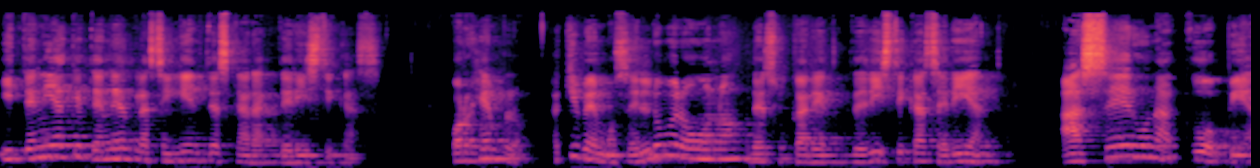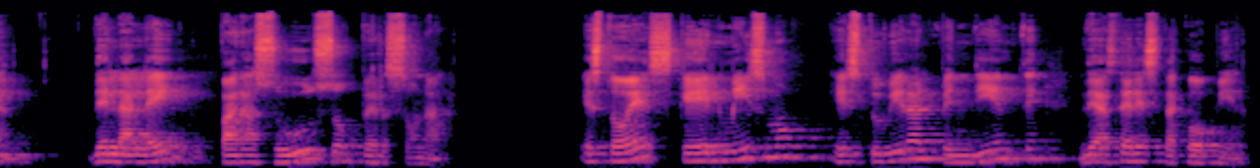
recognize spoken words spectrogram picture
y tenía que tener las siguientes características. Por ejemplo, aquí vemos el número uno de su característica sería hacer una copia de la ley para su uso personal. Esto es, que él mismo estuviera al pendiente de hacer esta copia.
